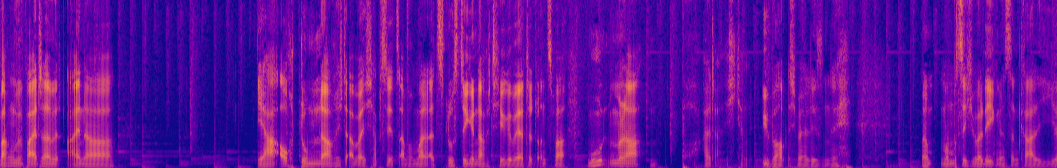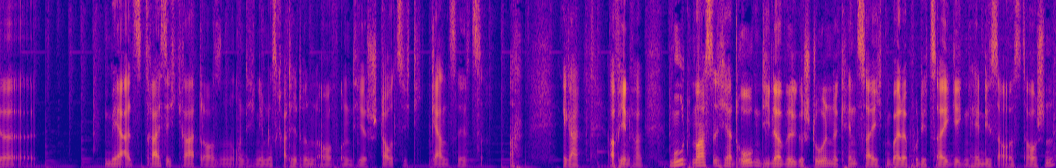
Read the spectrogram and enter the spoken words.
Machen wir weiter mit einer ja, auch dumme Nachricht, aber ich habe sie jetzt einfach mal als lustige Nachricht hier gewertet. Und zwar Mutmaler. Boah, Alter, ich kann überhaupt nicht mehr lesen, ne? Man, man muss sich überlegen, es sind gerade hier äh, mehr als 30 Grad draußen und ich nehme das gerade hier drinnen auf und hier staut sich die ganze Hitze. Egal, auf jeden Fall. Mutmaßlicher Drogendealer will gestohlene Kennzeichen bei der Polizei gegen Handys austauschen.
